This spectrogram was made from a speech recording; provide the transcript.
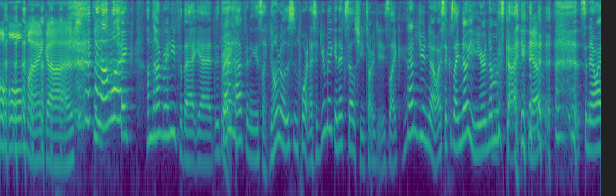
oh my gosh. And I'm like, I'm not ready for that yet. It's Right. not happening. He's like, no, no, this is important. I said, you're making Excel sheets, aren't you? He's like, how did you know? I said, because I know you. You're a numbers guy. Yep. so now I,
